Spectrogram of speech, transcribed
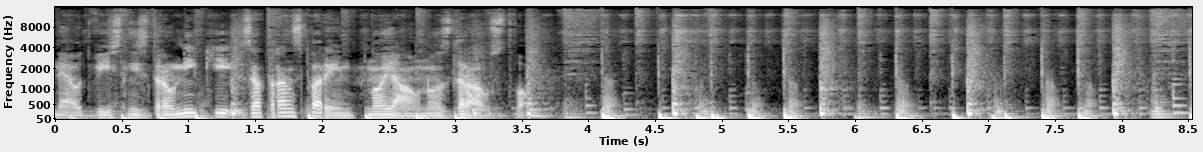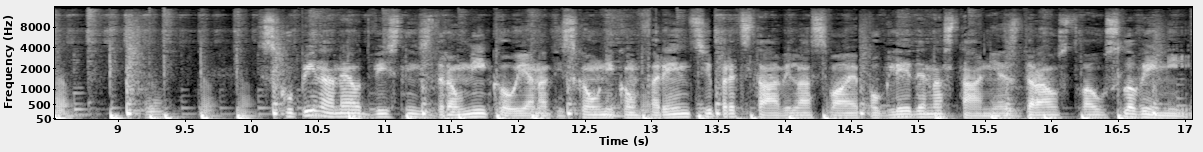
Neodvisni zdravniki za transparentno javno zdravstvo. Skupina neodvisnih zdravnikov je na tiskovni konferenci predstavila svoje poglede na stanje zdravstva v Sloveniji.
